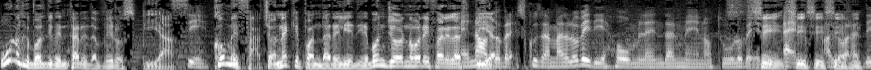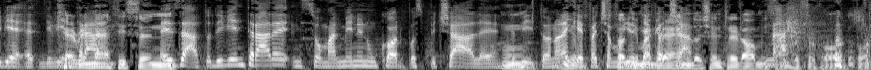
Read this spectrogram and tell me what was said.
uno che vuol diventare davvero spia, Sì. come fa? Cioè non è che può andare lì e dire buongiorno vorrei fare la Eh spia. no, dovrei, scusa, ma lo vedi Homeland almeno? Tu lo vedi? Sì, Ecco, sì, sì, sì, Allora, sì. devi, eh, devi Carrie entrare. Mathison. Esatto, devi entrare, insomma, almeno in un corpo speciale, Mm. capito? Non è che facciamo sto io e dimagrendo, facciamo. c'entrerò, mi sa, Ma- questo corpo.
